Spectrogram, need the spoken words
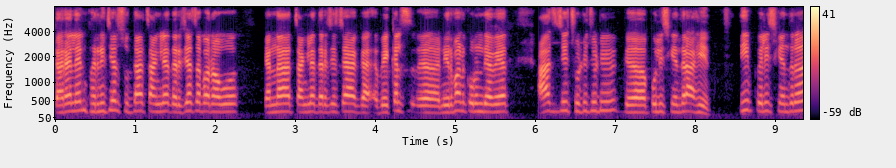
कार्यालयीन फर्निचर सुद्धा चांगल्या दर्जाचं बनावं त्यांना चांगल्या दर्जाच्या व्हेकल्स निर्माण करून द्याव्यात. आज जे छोटी छोटी पोलीस केंद्र आहेत ती पोलीस केंद्र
